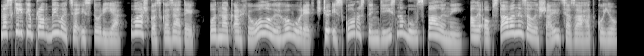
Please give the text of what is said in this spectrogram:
Наскільки правдива ця історія, важко сказати. Однак археологи говорять, що Іскоростень дійсно був спалений, але обставини залишаються загадкою.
